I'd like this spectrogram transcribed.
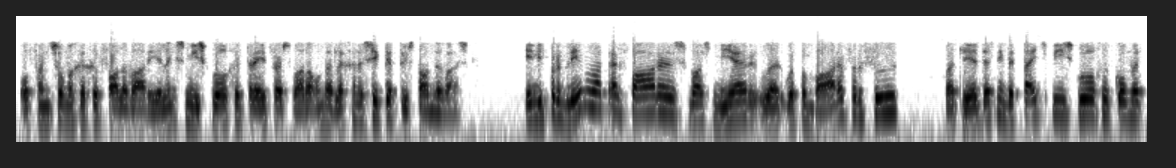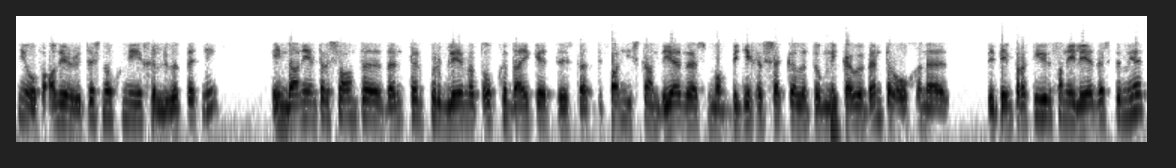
of in sommige gevalle waar reëlings nie skool getref is waar daar onderliggende siekte toestande was. En die probleme wat ervaar is was meer oor openbare vervoer wat leerders nie betyds by skool gekom het nie of al die roetes nog nie geloop het nie. En dan die interessante winterprobleem wat opgeduik het is dat van die skandeerders maar bietjie gesukkel het om in die koue winteroggende die temperatuur van die leerders te meet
